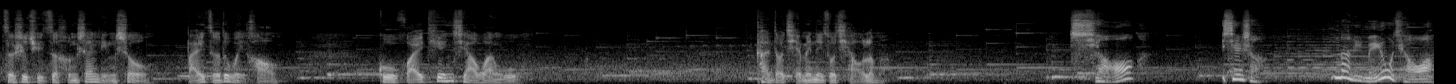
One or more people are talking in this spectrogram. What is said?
则是取自衡山灵兽白泽的尾毫，古怀天下万物。看到前面那座桥了吗？桥，先生，那里没有桥啊。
